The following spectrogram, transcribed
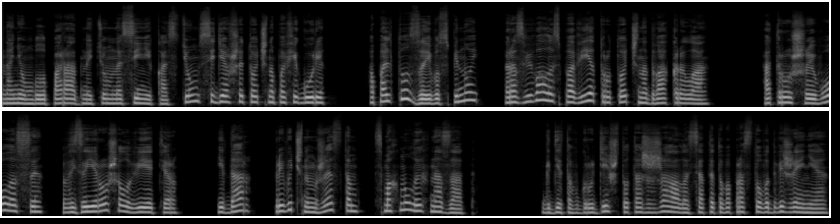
На нем был парадный темно-синий костюм, сидевший точно по фигуре, а пальто за его спиной развивалось по ветру точно два крыла. Отросшие волосы взъерошил ветер, и дар привычным жестом смахнул их назад. Где-то в груди что-то сжалось от этого простого движения.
